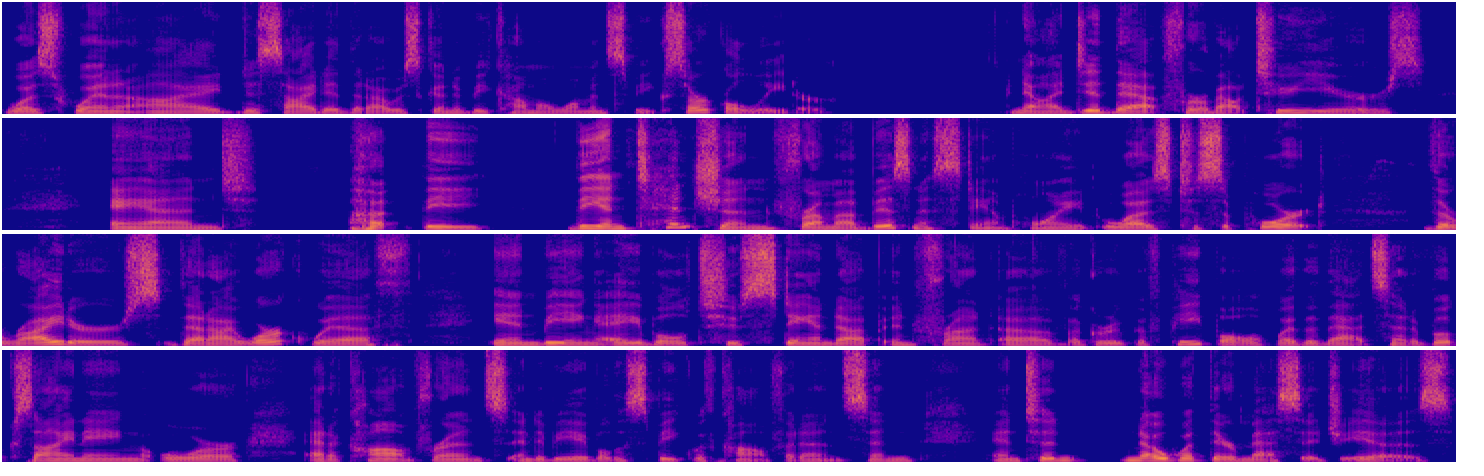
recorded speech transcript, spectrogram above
was when I decided that I was going to become a Woman Speak Circle leader. Now, I did that for about two years, and uh, the the intention from a business standpoint was to support the writers that I work with in being able to stand up in front of a group of people, whether that's at a book signing or at a conference, and to be able to speak with confidence and and to know what their message is.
